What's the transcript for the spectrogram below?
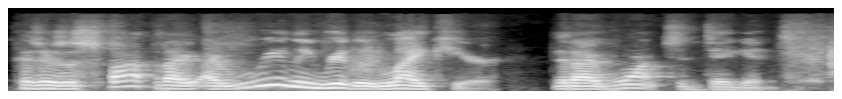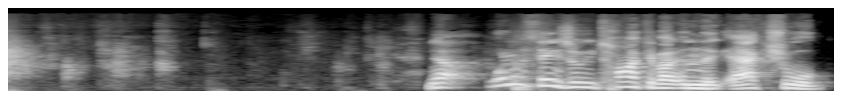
because there's a spot that I, I really, really like here that I want to dig into. Now, one of the things that we talked about in the actual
